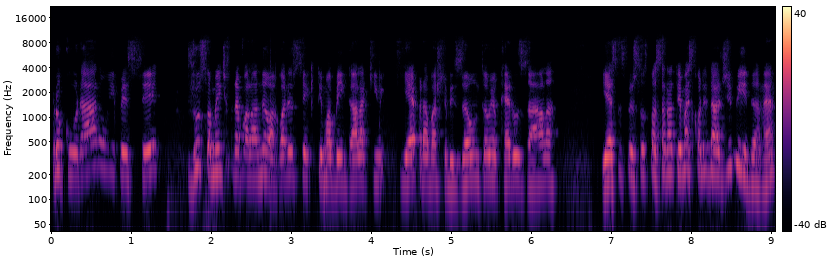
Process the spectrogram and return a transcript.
procuraram o IPC justamente para falar: não, agora eu sei que tem uma bengala que, que é para baixa visão, então eu quero usá-la. E essas pessoas passaram a ter mais qualidade de vida, né?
